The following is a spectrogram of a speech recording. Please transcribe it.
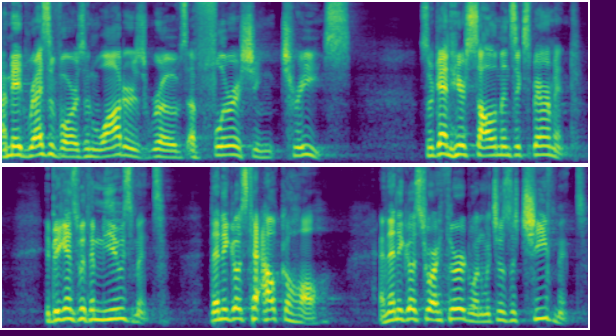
I made reservoirs and waters groves of flourishing trees. So again, here's Solomon's experiment. He begins with amusement, then he goes to alcohol, and then he goes to our third one, which was achievement.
